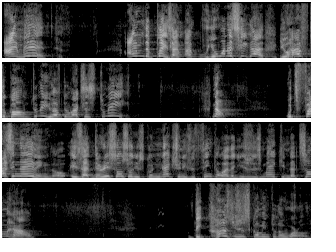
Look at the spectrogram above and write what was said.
I'm it. I'm the place. I'm, I'm you want to see God, you have to come to me. You have to have access to me. Now, what's fascinating though is that there is also this connection, if you think about it, that Jesus is making that somehow because Jesus is coming to the world,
